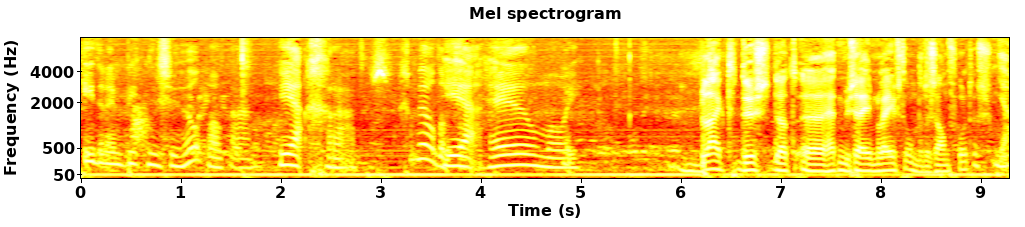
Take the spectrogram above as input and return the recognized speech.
iedereen biedt nu zijn hulp ook aan. Ja. Gratis. Geweldig. Ja, heel mooi. Blijkt dus dat eh, het museum leeft onder de Zandvoorters. Ja.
